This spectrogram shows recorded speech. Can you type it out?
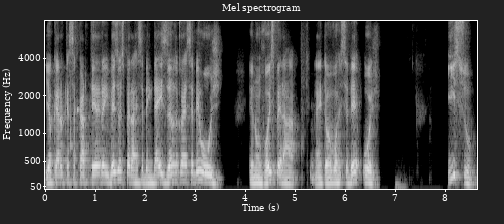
e eu quero que essa carteira, em vez de eu esperar receber em 10 anos, eu quero receber hoje. Eu não vou esperar, né? então eu vou receber hoje. Isso,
